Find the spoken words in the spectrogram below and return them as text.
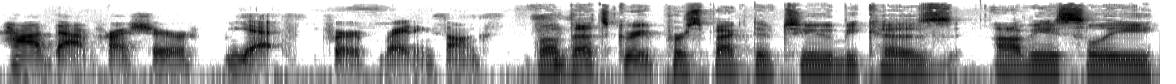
had that pressure yet for writing songs Well, that's great perspective too, because obviously,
